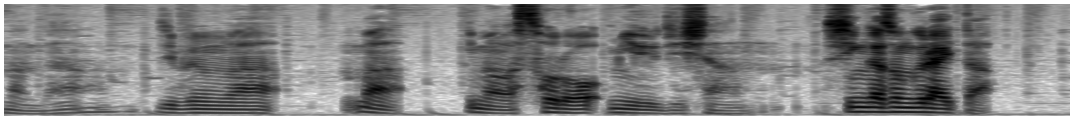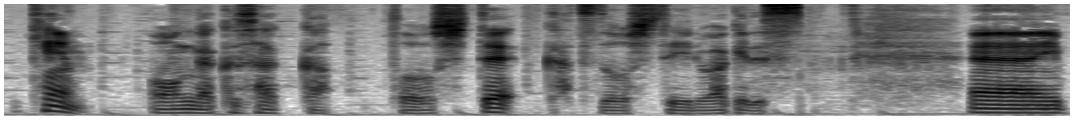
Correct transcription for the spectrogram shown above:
なんだ？自分はまあ今はソロミュージシャンシンガーソングライター兼音楽作家として活動しているわけです、えー一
